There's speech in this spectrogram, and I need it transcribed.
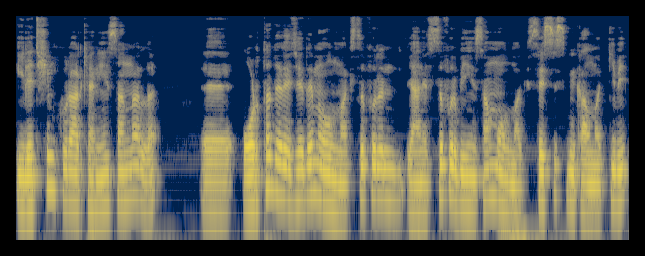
iletişim kurarken insanlarla e, orta derecede mi olmak, sıfırın yani sıfır bir insan mı olmak, sessiz mi kalmak gibi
